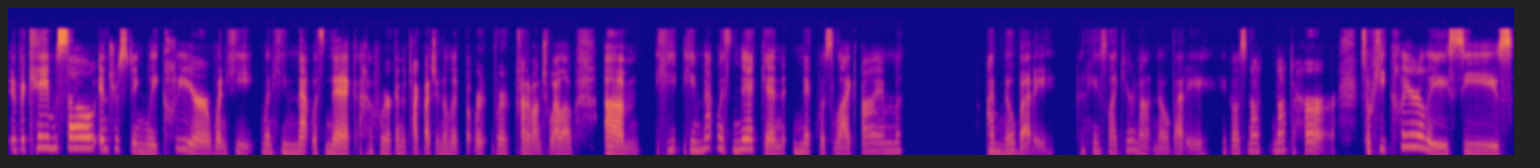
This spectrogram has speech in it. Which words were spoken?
it became so interestingly clear when he when he met with Nick. We're going to talk about and Luke, but we're we're kind of on Tuello. Um, he he met with Nick, and Nick was like, "I'm, I'm nobody," and he's like, "You're not nobody." He goes, "Not not to her." So he clearly sees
